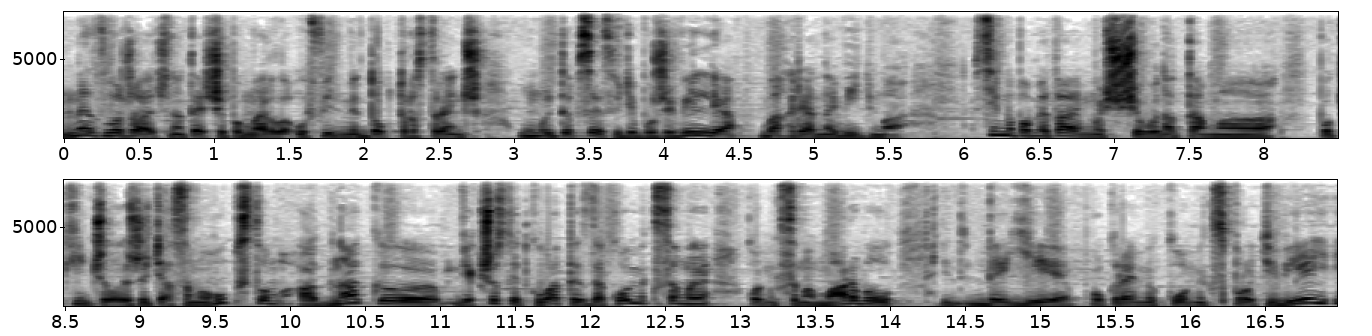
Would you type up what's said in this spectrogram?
незважаючи на те, що померла у фільмі Доктор Стрендж у мультивсесвіті Божевілля Багряна відьма. Всі ми пам'ятаємо, що вона там е, покінчила життя самогубством. Однак, е, якщо слідкувати за коміксами, коміксами Marvel, де є окремий комікс про TVA,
